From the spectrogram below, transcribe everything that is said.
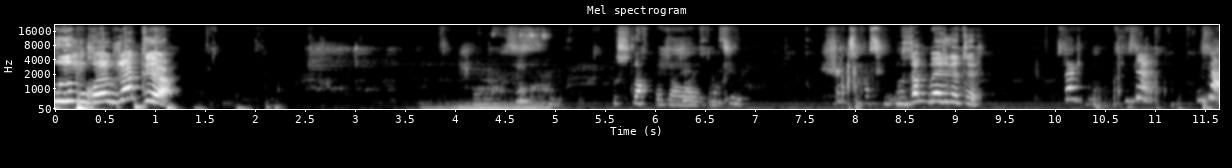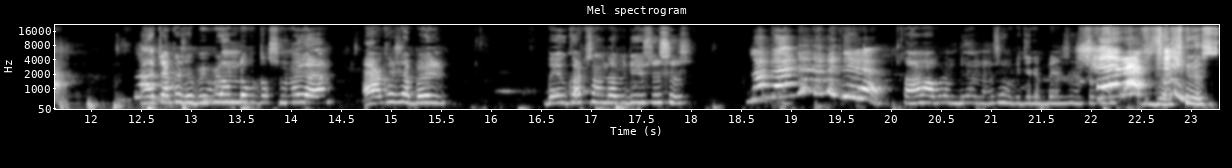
Oğlum o kadar güzel ki. Islak bez alaydım. Islak bez getir. Evet arkadaşlar bir videonun da burada sonuna gelelim. Arkadaşlar böyle böyle kaç tane daha video istiyorsanız Lan ben denemedim. kanalıma abone olmayı unutmayın. Videonun beğenirseniz çok. Görüşürüz.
